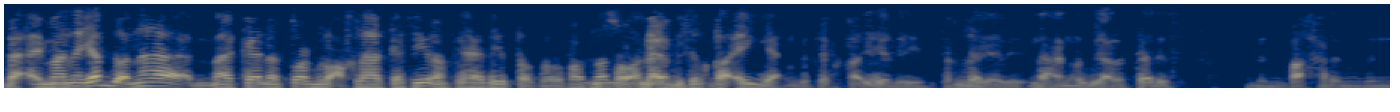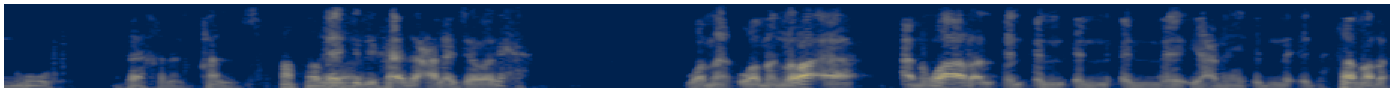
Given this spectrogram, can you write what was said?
بقى ما يبدو أنها ما كانت تعمل عقلها كثيرا في هذه التصرفات. نشعر أنها لا، بتلقائية. بتلقائية ليه تلقائية ليه لا. لأنه بيغترف من بحر من نور داخل القلب. يجري هذا على جوارحه. ومن, ومن رأى أنوار ال ال ال ال ال يعني ثمرة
